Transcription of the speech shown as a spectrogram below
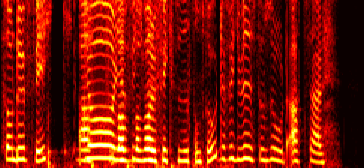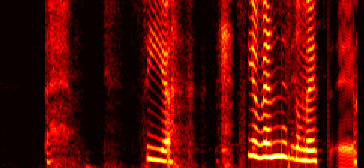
Som du fick. Att, Ja, vad, fick vad var det du fick för visdomsord? Jag fick visdomsord att så här, eh, se, se vänner som ett eh,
